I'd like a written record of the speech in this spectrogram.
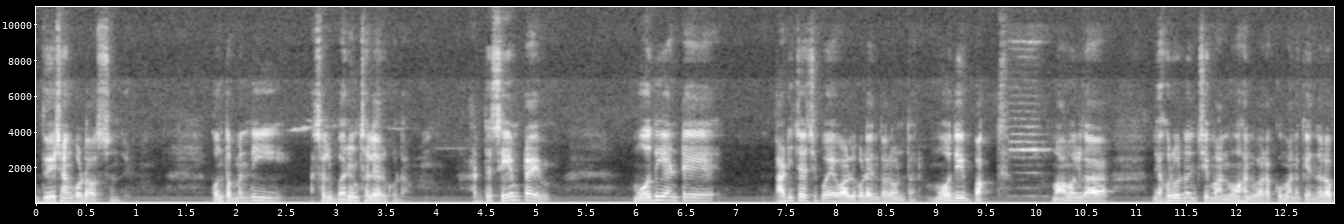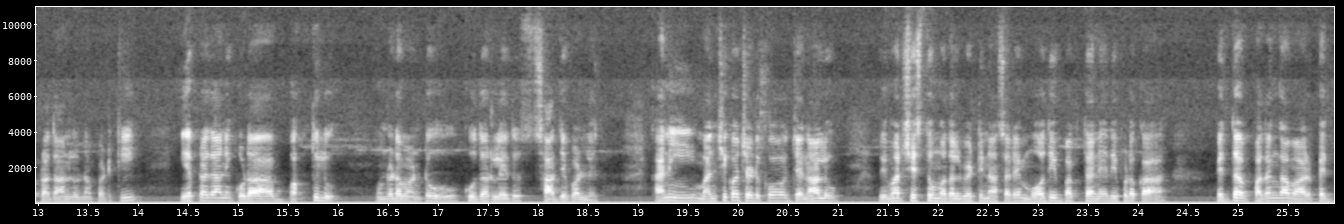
ద్వేషం కూడా వస్తుంది. కొంతమంది అసలు భరించలేరు కూడా. At the same time Modi అంటే పడి చచ్చిపోయే వాళ్ళు కూడా ఎందరో ఉంటారు. మోదీ భక్త్. మామూలుగా నెహ్రూ నుంచి మన్మోహన్ వరకు మనకు ఎందరో ప్రధానులు ఉన్నప్పటికీ ఏ ప్రజానికి కూడా భక్తులు ఉండడం అంటూ కుదరలేదు సాధ్యపడలేదు. కానీ మంచికో చెడుకో జనాలు విమర్శిస్తూ మొదలుపెట్టినా సరే మోదీ భక్త్ అనేది ఇప్పుడు ఒక పెద్ద పదంగా మారి పెద్ద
